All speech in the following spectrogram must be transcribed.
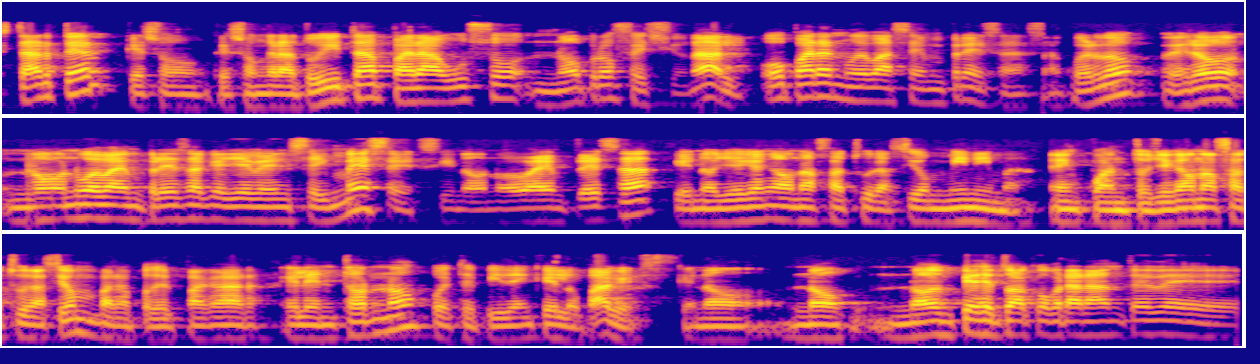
Starter, que son, que son gratuitas para uso no profesional o para nuevas empresas, ¿de acuerdo? Pero no nueva empresa que lleven seis meses, sino nueva empresa que no lleguen a una facturación mínima. En cuanto llega a una facturación para poder pagar el entorno, pues te piden que lo pagues, que no, no, no empieces tú a cobrar antes de,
